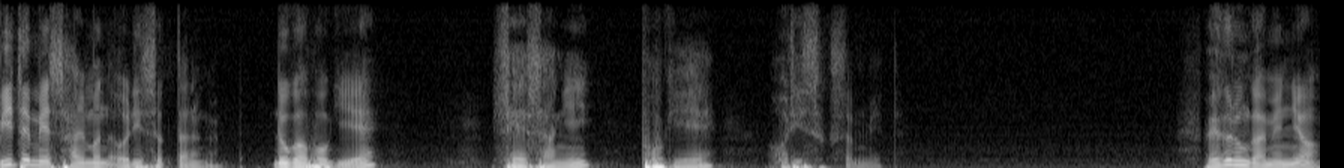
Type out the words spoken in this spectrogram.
믿음의 삶은 어리석다는 겁니다. 누가 보기에 세상이 보기에 어리석습니다. 왜 그런가 하면요.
